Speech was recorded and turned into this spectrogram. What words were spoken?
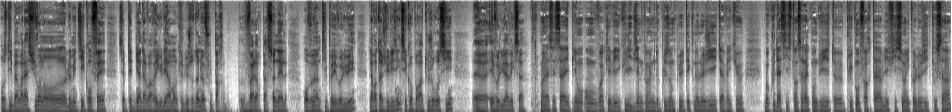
on se dit, ben voilà, suivant le, métier qu'on fait, c'est peut-être bien d'avoir régulièrement quelque chose de neuf ou par valeur personnelle, on veut un petit peu évoluer. L'avantage du leasing, c'est qu'on pourra toujours aussi euh, évoluer avec ça. Voilà, c'est ça. Et puis on, on voit que les véhicules, ils deviennent quand même de plus en plus technologiques, avec euh, beaucoup d'assistance à la conduite, euh, plus confortable, efficient, écologique, tout ça.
